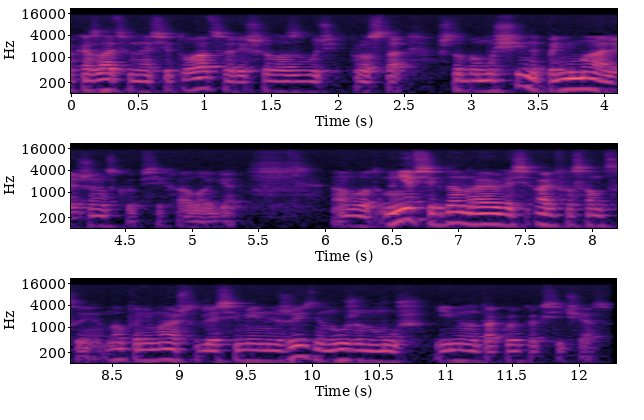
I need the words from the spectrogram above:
показательная ситуация, решил озвучить, просто чтобы мужчины понимали женскую психологию. Вот. Мне всегда нравились альфа-самцы, но понимаю, что для семейной жизни нужен муж, именно такой, как сейчас.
